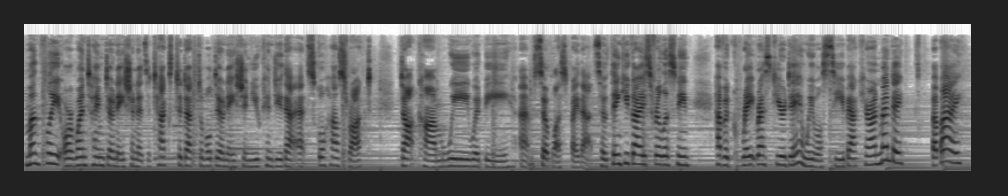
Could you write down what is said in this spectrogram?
monthly or one time donation. It's a tax deductible donation. You can do that at schoolhouserocked.com. We would be um, so blessed by that. So thank you guys for listening. Have a great rest of your day, and we will see you back here on Monday. Bye bye.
